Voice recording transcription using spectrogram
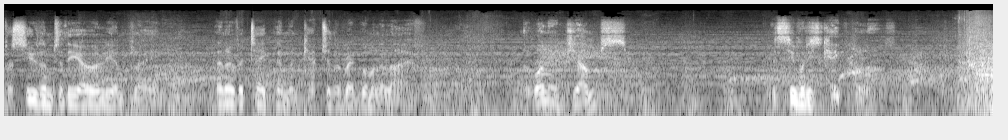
Pursue them to the Aeolian plain, then overtake them and capture the Red Woman alive. The one who jumps? Let's see what he's capable of.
